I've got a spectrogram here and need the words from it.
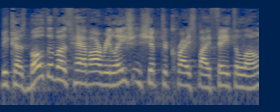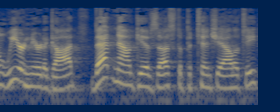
because both of us have our relationship to Christ by faith alone. We are near to God. That now gives us the potentiality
